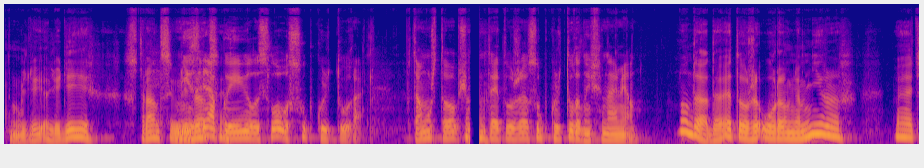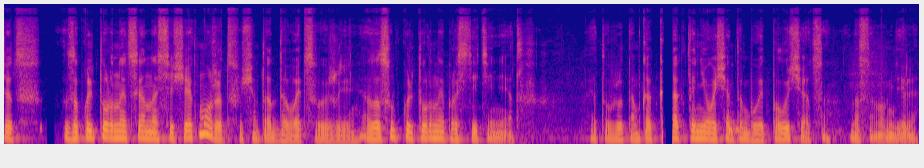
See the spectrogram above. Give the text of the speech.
там, людей, стран, цивилизации. Не зря появилось слово субкультура, потому что, в общем-то, это уже субкультурный феномен. Ну да, да, это уже уровнем мира. Понимаете, за культурные ценности человек может, в общем-то, отдавать свою жизнь, а за субкультурные, простите, нет. Это уже там как- как-то не очень-то будет получаться на самом деле.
